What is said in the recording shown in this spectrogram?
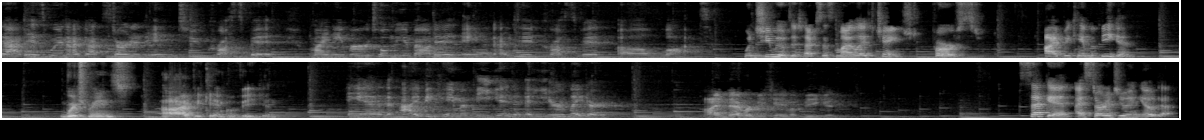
that is when I got started into CrossFit. My neighbor told me about it, and I did CrossFit a lot. When she moved to Texas, my life changed. First, I became a vegan. Which means I became a vegan. And I became a vegan a year later. I never became a vegan. Second, I started doing yoga.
